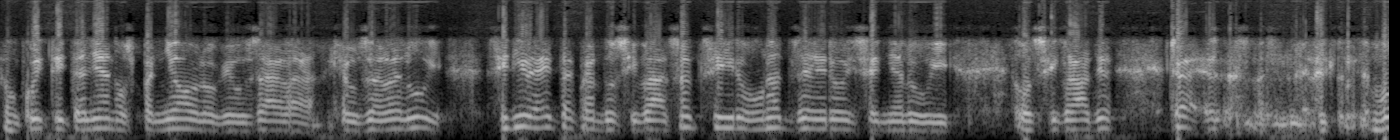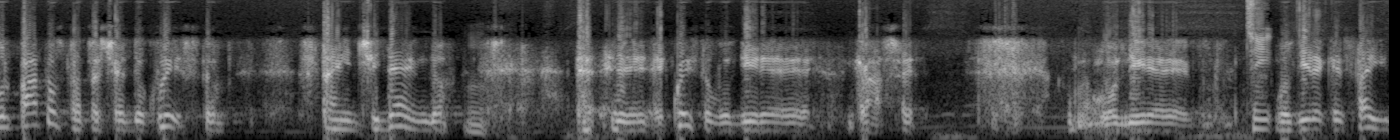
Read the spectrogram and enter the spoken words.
con questo italiano-spagnolo che usava, che usava, lui, si diventa quando si va a San Siro 1-0 e segna lui. O si va, cioè, eh, Volpato sta facendo questo, sta incidendo mm. Eh, e questo vuol dire classe. Vuol dire, sì. vuol dire che, stai,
